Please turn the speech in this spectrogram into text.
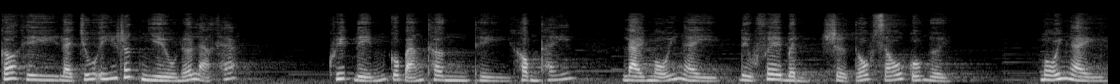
Có khi lại chú ý rất nhiều nữa là khác. Khuyết điểm của bản thân thì không thấy, lại mỗi ngày đều phê bình sự tốt xấu của người. Mỗi ngày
